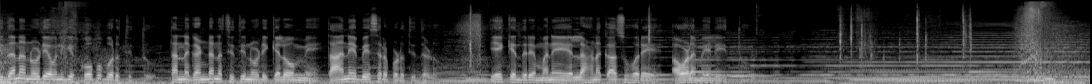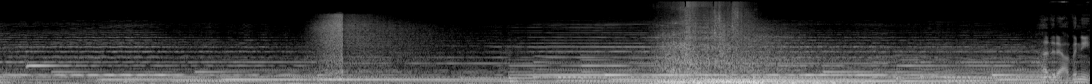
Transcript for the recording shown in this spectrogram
ಇದನ್ನ ನೋಡಿ ಅವನಿಗೆ ಕೋಪ ಬರುತ್ತಿತ್ತು. ತನ್ನ ಗಂಡನ ಸ್ಥಿತಿ ನೋಡಿ ಕೆಲವೊಮ್ಮೆ ತಾನೇ ಬೇಸರ ಪಡುತ್ತಿದ್ದಳು ಏಕೆಂದರೆ ಮನೆಯ ಎಲ್ಲ ಹಣಕಾಸು ಹೊರೆ ಅವಳ ಮೇಲೆ ಇತ್ತು. ಅವನಿ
